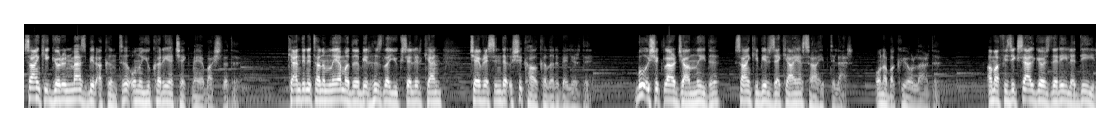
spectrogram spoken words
Sanki görünmez bir akıntı onu yukarıya çekmeye başladı. Kendini tanımlayamadığı bir hızla yükselirken çevresinde ışık halkaları belirdi. Bu ışıklar canlıydı, sanki bir zekaya sahiptiler. Ona bakıyorlardı. Ama fiziksel gözleriyle değil,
